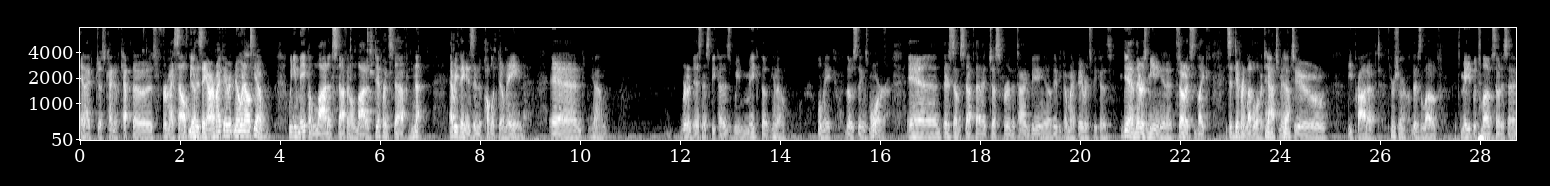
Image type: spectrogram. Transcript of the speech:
and I've just kind of kept those for myself Yeah. because they are my favorite. No one else, yeah. When you make a lot of stuff and a lot of different stuff, not everything is in the public domain, and you know, we're in business because we make the you know, we'll make those things more. And there's some stuff that I just for the time being, you know, they become my favorites because again, there's meaning in it. So it's like it's a different level of attachment yeah. to the product. For sure. There's love. It's made with love, so to say.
